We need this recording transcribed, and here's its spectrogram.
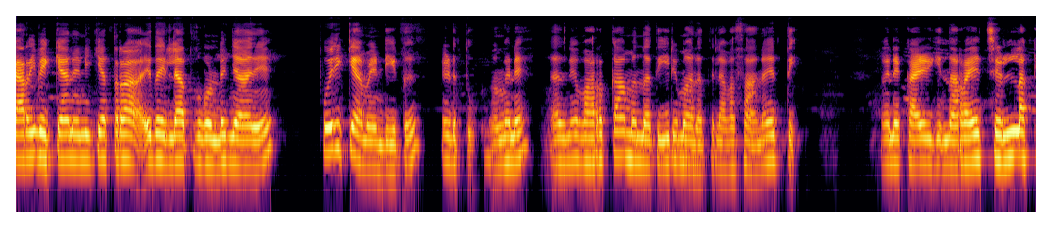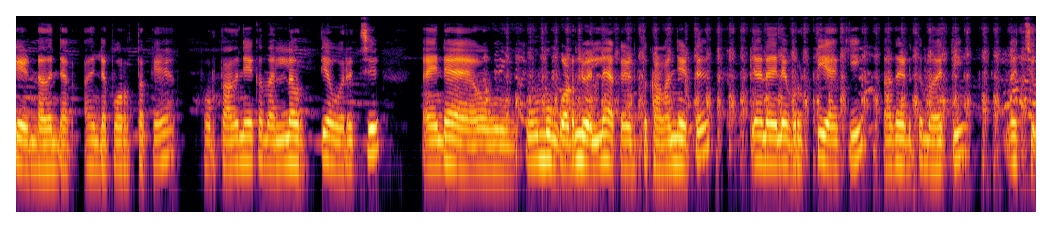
കറി വെക്കാൻ എനിക്ക് അത്ര ഇതില്ലാത്തത് കൊണ്ട് ഞാൻ പൊരിക്കാൻ വേണ്ടിയിട്ട് എടുത്തു. അങ്ങനെ അതിനെ വറുക്കാമെന്ന തീരുമാനത്തിൽ അവസാനം എത്തി. അങ്ങനെ കഴുകി നിറയെ ചെള്ളൊക്കെ ഉണ്ട് അതിന്റെ അതിന്റെ പുറത്തൊക്കെ. പുറത്ത് അതിനെയൊക്കെ നല്ല വൃത്തിയാ ഉരച്ച് അതിന്റെ കൂമ്പും കുടലും എല്ലാം ഒക്കെ എടുത്ത് കളഞ്ഞിട്ട് ഞാൻ അതിനെ വൃത്തിയാക്കി അതെടുത്ത് മാറ്റി വെച്ചു.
